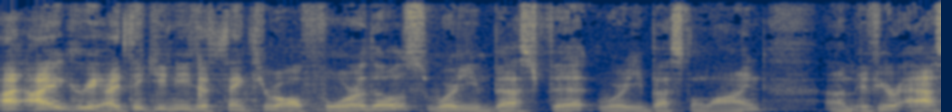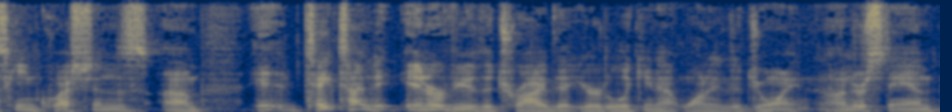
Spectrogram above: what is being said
I, I agree. I think you need to think through all four of those. Where do you best fit? Where do you best align? Um, if you're asking questions, um, it, take time to interview the tribe that you're looking at wanting to join. Understand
